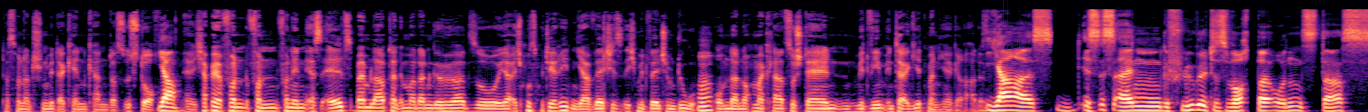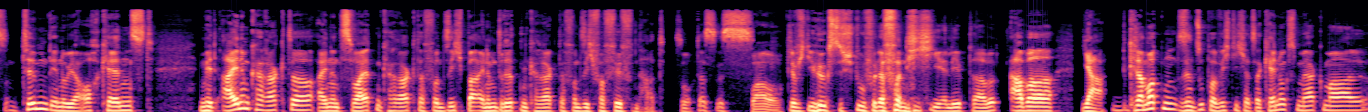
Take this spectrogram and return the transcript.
dass man dann schon miterkennen kann, das ist doch. Ja. Ich habe ja von, von, von den SLs beim Lab dann immer dann gehört, so, ja, ich muss mit dir reden. Ja, welches ich mit welchem du, hm? um dann nochmal klarzustellen, mit wem interagiert man hier gerade. Ja, es, es ist ein geflügeltes Wort bei uns, dass Tim, den du ja auch kennst, mit einem Charakter einen zweiten Charakter von sich bei einem dritten Charakter von sich verpfiffen hat. So, das ist, wow. glaube ich, die höchste Stufe davon, die ich je erlebt habe. Aber ja, Klamotten sind super wichtig als Erkennungsmerkmal.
